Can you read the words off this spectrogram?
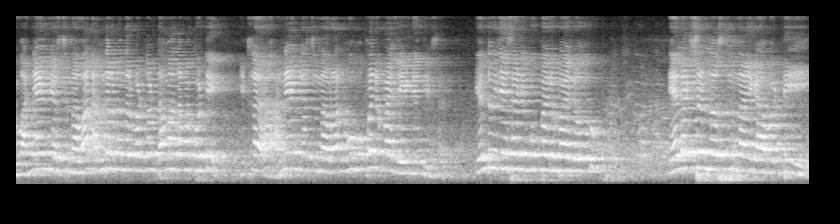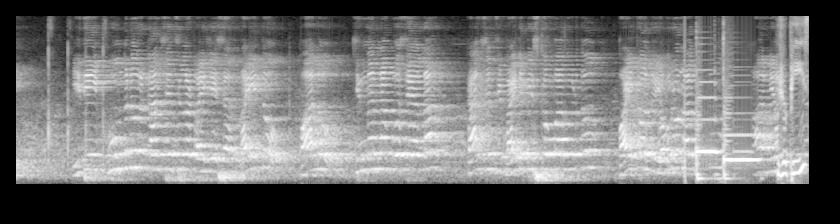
నువ్వు అన్యాయం చేస్తున్నావా? అని అందరి ముందర పట్టుకొని దమా దమా కొట్టి ఇట్లా అన్యాయం చేస్తున్నావురా? నువ్వు ముప్పై రూపాయలు చేయండి అని చేశాడు. ఎందుకు చేశాడు ముప్పై రూపాయలు? ఎలక్షన్లు వస్తున్నాయి కాబట్టి. ఇది పుంగనూరు కాన్స్టిట్యున్సీలో ట్రై చేశారు రైతు పాలు కిందన్నా పోసేయాలా? కాన్స్టిట్యున్సీ బయట తీసుకోపోకూడదు బయట వాళ్ళు ఎవరు రాకూడదు. నియోజక- Rupees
